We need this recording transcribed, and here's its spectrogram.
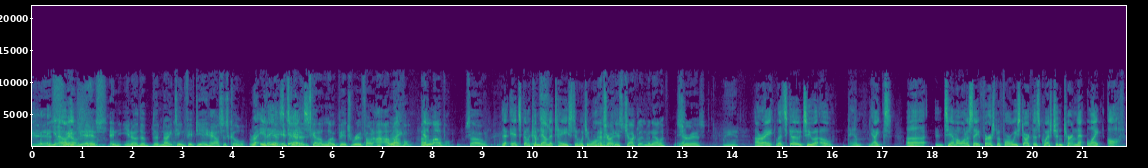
Yes. you know, well, Yes. and, and you know the the 1958 house is cool. Right, it is. It's It got a, is. it's got a low pitch roof on. it. I, I Right. love them. I Yeah. love them. So it's going to come down to taste and what you want. that's right. It's chocolate and vanilla. It Yeah. Sure is. Man. All right, let's go to uh, oh, damn, yikes. Uh, Tim, I want to say first before we start this question, turn that light off.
